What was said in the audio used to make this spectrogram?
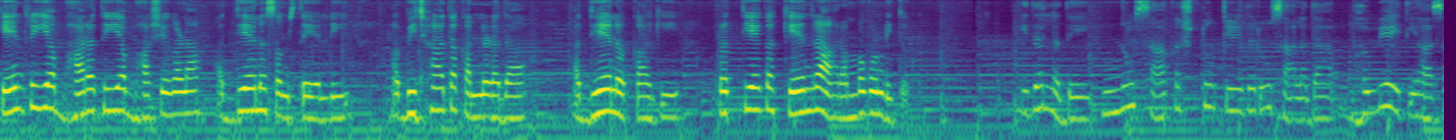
ಕೇಂದ್ರೀಯ ಭಾರತೀಯ ಭಾಷೆಗಳ ಅಧ್ಯಯನ ಸಂಸ್ಥೆಯಲ್ಲಿ ಅಭಿಜಾತ ಕನ್ನಡದ ಅಧ್ಯಯನಕ್ಕಾಗಿ ಪ್ರತ್ಯೇಕ ಕೇಂದ್ರ ಆರಂಭಗೊಂಡಿತು. ಇದಲ್ಲದೆ ಇನ್ನೂ ಸಾಕಷ್ಟು ತಿಳಿದರೂ ಸಾಲದ ಭವ್ಯ ಇತಿಹಾಸ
